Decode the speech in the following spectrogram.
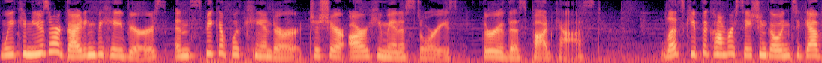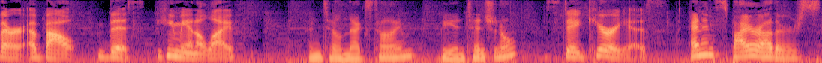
we can use our guiding behaviors and speak up with candor to share our Humana stories through this podcast. Let's keep the conversation going together about this Humana life. Until next time, be intentional, stay curious, and inspire others.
